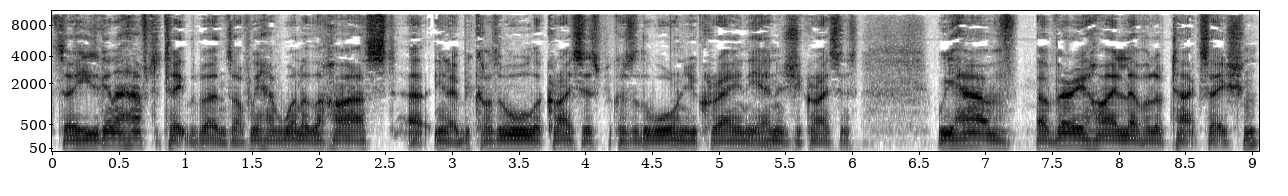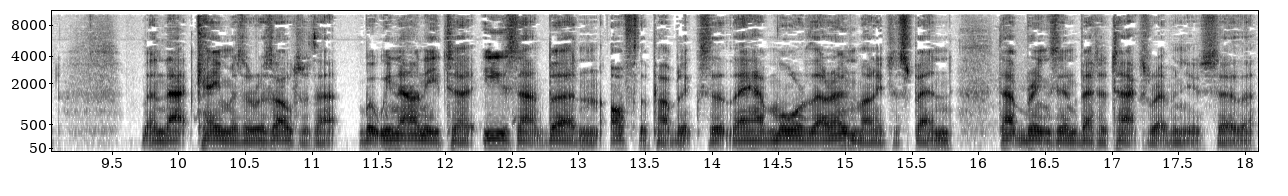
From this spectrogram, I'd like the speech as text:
So he's going to have to take the burdens off. We have one of the highest, uh, you know, because of all the crisis, because of the war in Ukraine, the energy crisis. We have a very high level of taxation and that came as a result of that. But we now need to ease that burden off the public so that they have more of their own money to spend. That brings in better tax revenues. So the,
